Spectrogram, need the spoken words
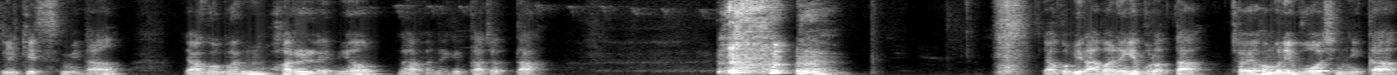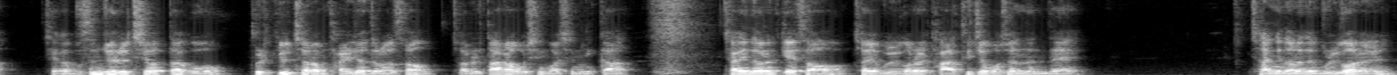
읽겠습니다. 야곱은 화를 내며 라반에게 따졌다. 야곱이 라반에게 물었다. 저의 허물이 무엇입니까? 제가 무슨 죄를 지었다고 불길처럼 달려들어서 저를 따라오신 것입니까? 장인어른께서 저의 물건을 다 뒤져보셨는데 장인어른의 물건을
